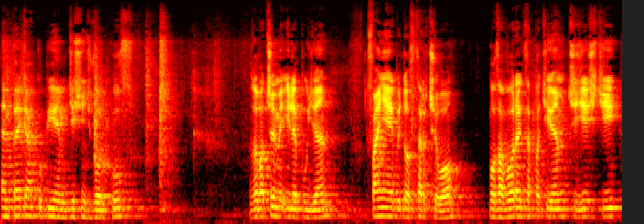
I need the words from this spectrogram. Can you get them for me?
MPK kupiłem 10 worków. Zobaczymy ile pójdzie. Fajnie jakby to starczyło, bo za worek zapłaciłem 30,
